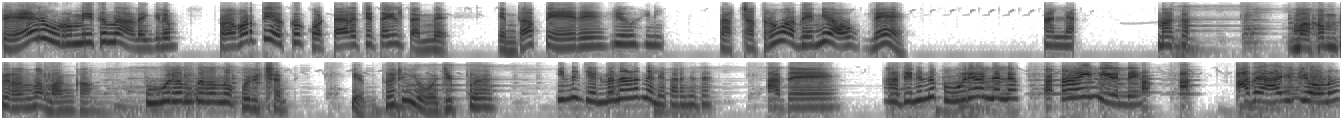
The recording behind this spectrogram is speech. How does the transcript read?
പേര് ഉർമീസ് എന്നാണെങ്കിലും പ്രവൃത്തിയൊക്കെ കൊട്ടാരച്ചിട്ടയിൽ തന്നെ. എന്താ പേര്? രോഹിണി. നക്ഷത്രവും അത് തന്നെയാവും അല്ലേ അല്ല മകം. മകം പിറന്ന മങ്ക പൂരം പിറന്ന പുരുഷൻ. എന്തൊരു യോജിപ്പ്. ഇന്ന് ജന്മനാളെന്നല്ലേ പറഞ്ഞത്? അതെ. അതിനൊന്ന് പൂരമല്ലല്ലോ. അല്ലല്ലോ അല്ലേ അതെ ആയില്ലാണ്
